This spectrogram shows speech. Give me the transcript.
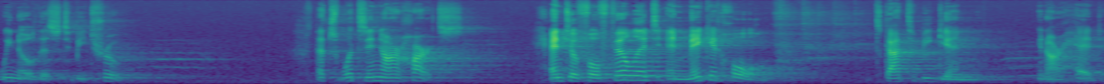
we know this to be true. That's what's in our hearts. And to fulfill it and make it whole, it's got to begin in our head.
